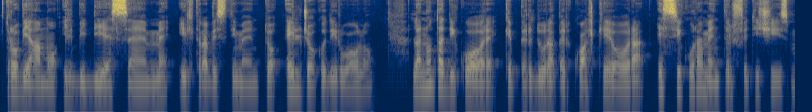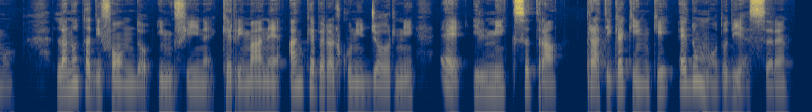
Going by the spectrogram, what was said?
troviamo il BDSM, il travestimento e il gioco di ruolo. La nota di cuore, che perdura per qualche ora, è sicuramente il feticismo. La nota di fondo, infine, che rimane anche per alcuni giorni, è il mix tra pratica kinky ed un modo di essere.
